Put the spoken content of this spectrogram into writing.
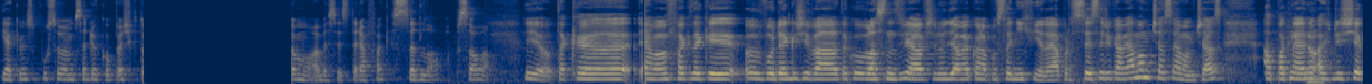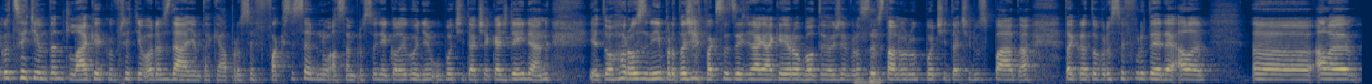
jakým způsobem se dokopeš k tomu, aby si teda fakt sedla a psala. Jo, tak uh, já mám fakt taky eh, vodek živá takovou vlastnost, že já všechno dělám jako na poslední chvíli. Já prostě si říkám, já mám čas, já mám čas a pak najednou, až když jako cítím ten tlak jako před tím odevzdáním, tak já prostě fakt si sednu a jsem prostě několik hodin u počítače každý den. Je to hrozný, protože pak se cítím jak nějaký robot, jo, že prostě vstanu, k počítači, jdu spát a takhle to prostě furt jede, ale Uh, ale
